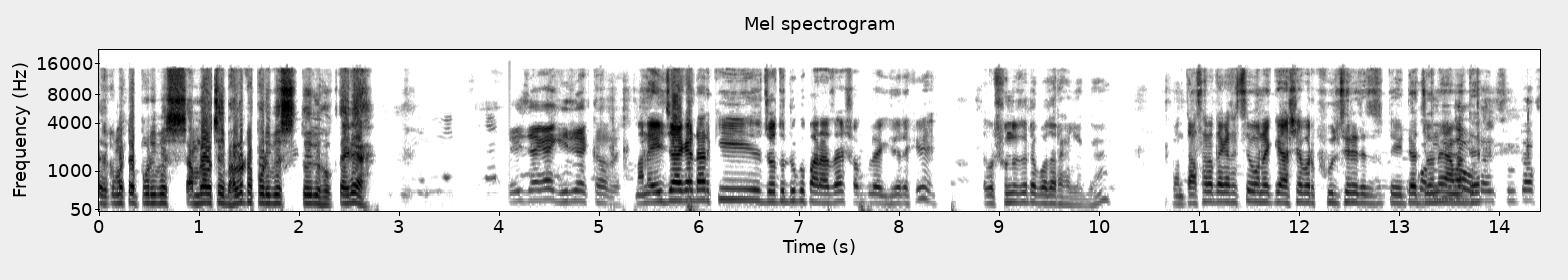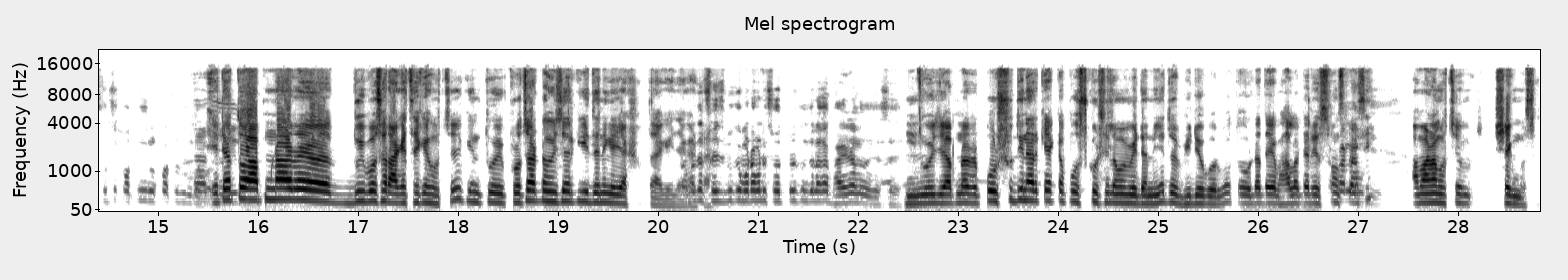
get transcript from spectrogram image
এরকম একটা পরিবেশ আমরাও চাই ভালো একটা পরিবেশ তৈরি হোক তাই না? এই জায়গায় ঘিরে রাখতে হবে। মানে এই জায়গাটা আর কি যতটুকু পারা যায় সবগুলো ঘিরে রেখে তারপর সৌন্দর্যটা বজায় রাখা লাগবে হ্যাঁ? কারণ তাছাড়া দেখা যাচ্ছে অনেকে আসে আবার ফুল ছেড়ে যেতেছে তো এটার জন্য আমাদের এটা তো আপনার দুই বছর আগে থেকে হচ্ছে কিন্তু এই প্রচারটা হয়েছে আর কি ইদানিং এই এক সপ্তাহ আগে জায়গাটা। আমাদের ফেসবুকে মোটামুটি সৈয়দপুর কিন্তু এলাকায় ভাইরাল হয়ে গেছে। ওই যে আপনার পরশু দিন আর কি একটা পোস্ট করছিলাম আমি এটা নিয়ে তো ভিডিও করব তো ওটাতে ভালো একটা রেসপন্স কি? আমার নাম হচ্ছে শেখ মাসুদ।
